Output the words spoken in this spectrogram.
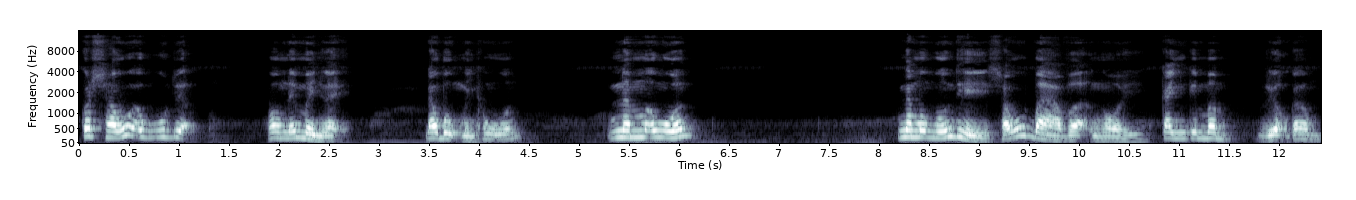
Có sáu ông uống rượu. Hôm đấy mình lại đau bụng mình không uống. Năm ông uống năm ông uống thì sáu bà vợ ngồi canh cái mâm rượu các ông.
